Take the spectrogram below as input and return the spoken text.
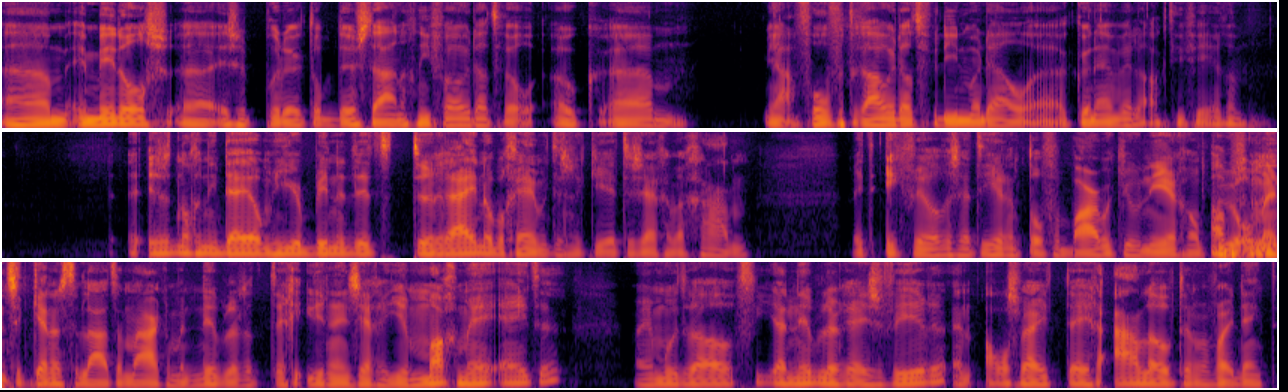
Um, inmiddels is het product op dusdanig niveau dat we ook um, ja, vol vertrouwen dat verdienmodel kunnen en willen activeren. Is het nog een idee om hier binnen dit terrein op een gegeven moment eens een keer te zeggen, we gaan, weet ik veel, we zetten hier een toffe barbecue neer, gewoon puur Absoluut. om mensen kennis te laten maken met nibbelen. Dat tegen iedereen zeggen, je mag mee eten, maar je moet wel via nibbler reserveren. En alles waar je tegen aanloopt en waarvan je denkt,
